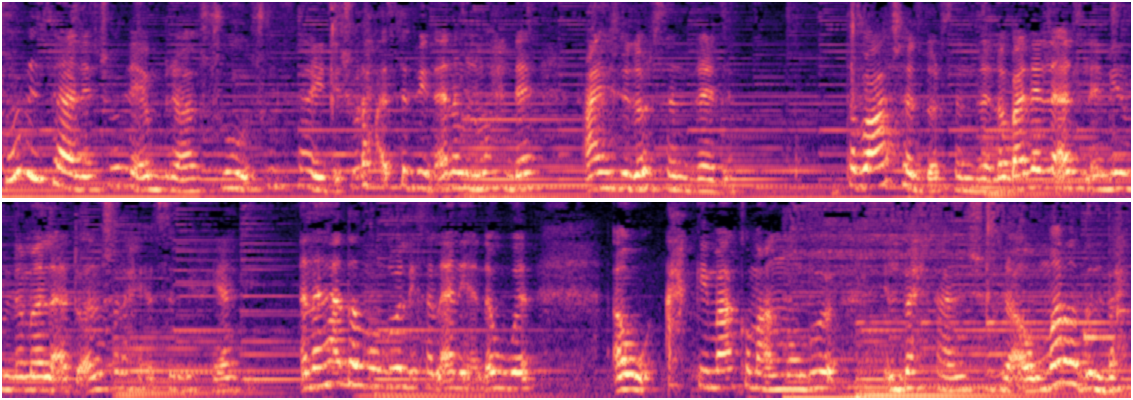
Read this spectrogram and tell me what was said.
شو الرسالة؟ شو العبرة؟ شو شو الفايدة؟ شو رح أستفيد أنا من وحدة عايشة دور سندريلا؟ طب وعاشت دور سندريلا وبعدين لقت الأمير ولا ما لقته أنا شو رح يأثر بحياتي أنا هذا الموضوع اللي خلاني أدور أو أحكي معكم عن موضوع البحث عن الشهرة أو مرض البحث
